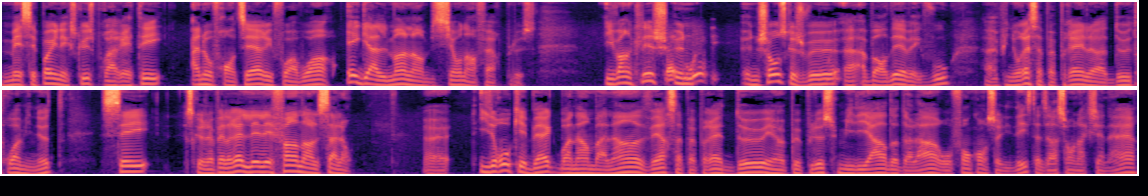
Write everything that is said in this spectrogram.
mais c'est pas une excuse pour arrêter à nos frontières. Il faut avoir également l'ambition d'en faire plus. Yvan Clich, ben, une une chose que je veux euh, aborder avec vous, euh, puis il nous reste à peu près là, deux, trois minutes, c'est ce que j'appellerais l'éléphant dans le salon. Euh, Hydro-Québec, bon an verse à peu près 2 et un peu plus milliards de dollars au fonds consolidé, c'est-à-dire à son actionnaire,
